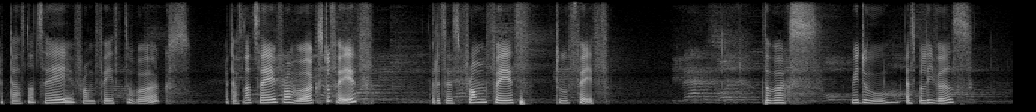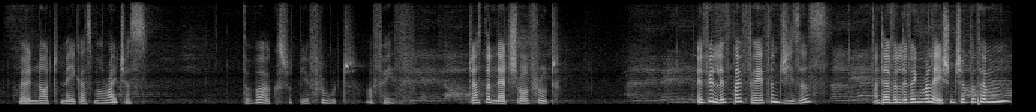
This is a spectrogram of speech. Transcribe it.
It does not say from faith to works. It does not say from works to faith, but it says from faith to faith the works we do as believers will not make us more righteous. The works should be a fruit of faith, just a natural fruit. If we live by faith in Jesus and have a living relationship with Him,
